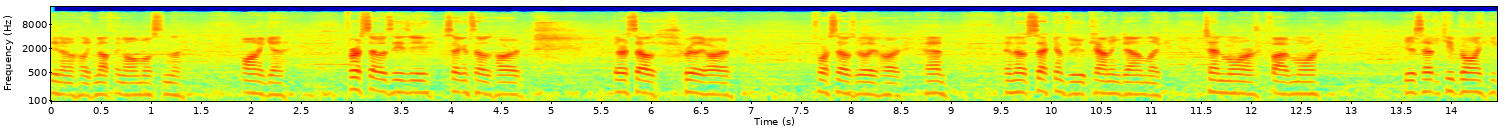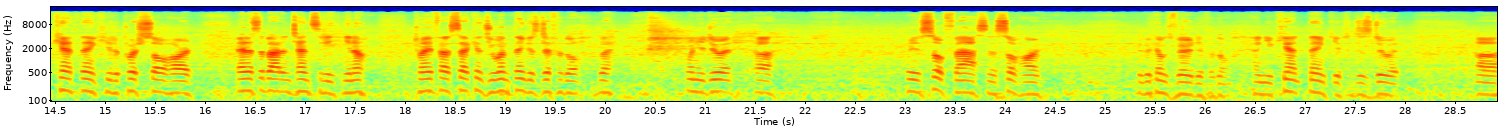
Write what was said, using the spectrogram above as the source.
you know, like nothing almost, and then on again. First set was easy, second set was hard, third set was really hard, fourth that was really hard. And in those seconds where you're counting down like 10 more, five more, you just have to keep going. You can't think, you have to push so hard. And it's about intensity, you know? 25 seconds you wouldn't think is difficult, but when you do it, uh, it's so fast and it's so hard, it becomes very difficult. And you can't think, you have to just do it. Uh,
